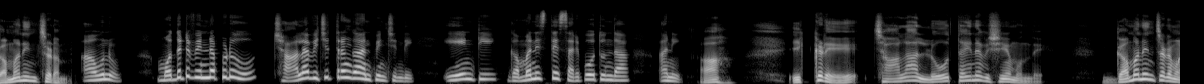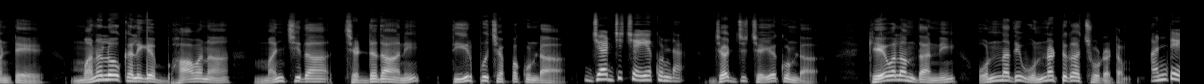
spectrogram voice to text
గమనించడం. అవును. మొదట విన్నప్పుడు చాలా విచిత్రంగా అనిపించింది. ఏంటి? గమనిస్తే సరిపోతుందా? అని. ఆహ్! ఇక్కడే చాలా లోతైన విషయం ఉంది. గమనించడం అంటే మనలో కలిగే భావన మంచిదా చెడ్డదా అని తీర్పు చెప్పకుండా జడ్జి చెయ్యకుండా జడ్జ్ చెయ్యకుండా కేవలం దాన్ని ఉన్నది ఉన్నట్టుగా చూడటం. అంటే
